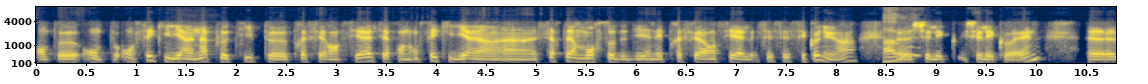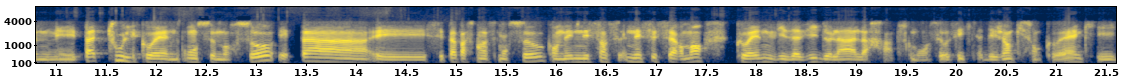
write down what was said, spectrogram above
On, peut, on, peut, on sait qu'il y a un haplotype euh, préférentiel, c'est-à-dire qu'on on sait qu'il y a un, un, certain morceau de DNA préférentiel, c'est connu hein, ah euh, chez, les, chez les Cohen, euh, mais pas tous les Cohen ont ce morceau, et pas et c'est pas parce qu'on a ce morceau qu'on est nécessairement Cohen vis-à-vis de la halacha. Parce qu'on bon, sait aussi qu'il y a des gens qui sont Cohen, qui,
